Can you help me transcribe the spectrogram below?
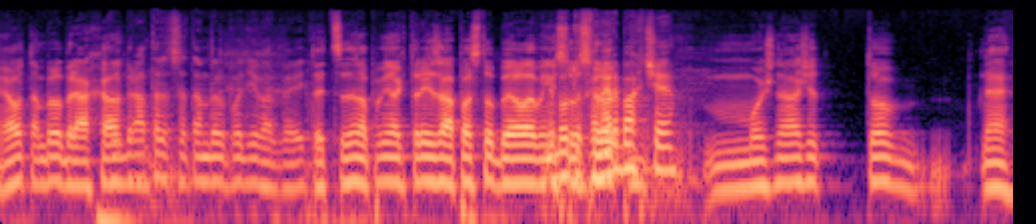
Jo, tam byl brácha. Bratr se tam byl podívat, viď? Teď se zapomněl, který zápas to byl, ale oni Nebo jsou to Fenerbahče? Možná, že to ne,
